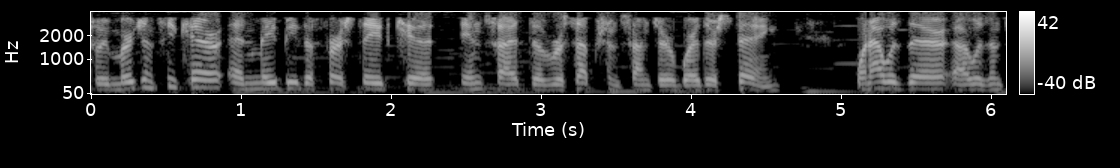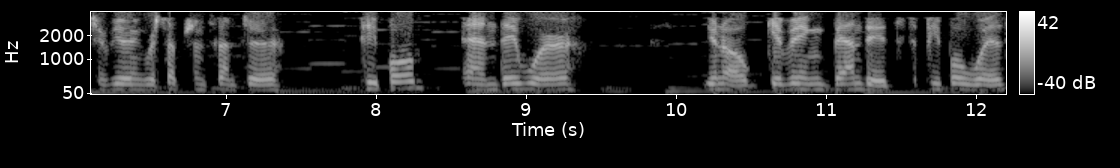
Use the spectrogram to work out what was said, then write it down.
to emergency care and maybe the first aid kit inside the reception center where they're staying. When I was there, I was interviewing reception center people, and they were, you know, giving band aids to people with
